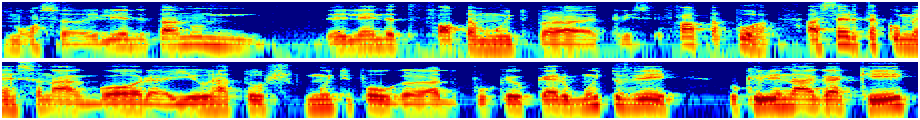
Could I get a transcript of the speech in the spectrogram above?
nossa, ele ainda tá no. Ele ainda falta muito pra crescer. Falta, porra, a série tá começando agora e eu já tô muito empolgado porque eu quero muito ver o que eu li na HQ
